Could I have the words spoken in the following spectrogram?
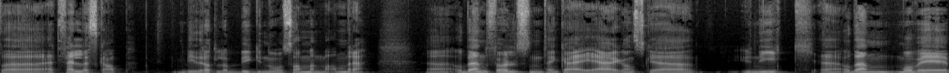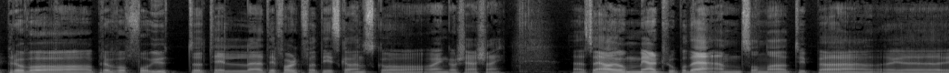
et, fellesskap. Bidra til å bygge noe sammen med andre. og den følelsen tenker jeg er ganske unik. Eh, og den må vi prøve å, prøve å få ut til, til, folk for at de skal ønske å, å, engasjere seg. Eh, så jeg har jo mer tro på det enn sånne type uh,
